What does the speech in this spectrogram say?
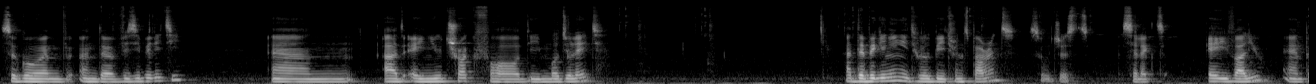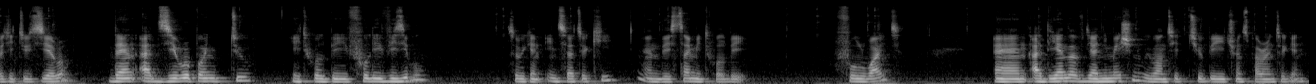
So go under visibility and add a new track for the modulate at the beginning, it will be transparent. So just select a value and put it to zero. Then at 0.2, it will be fully visible. So we can insert a key and this time it will be full white. And at the end of the animation, we want it to be transparent again.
